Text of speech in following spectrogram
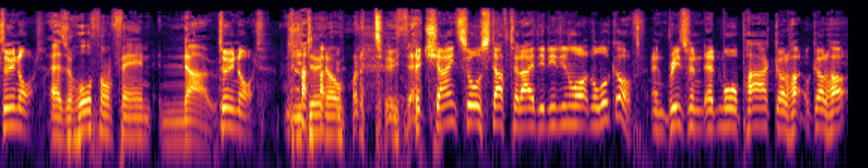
Do not. as a Hawthorn fan, no, Do not. you do not want to do that. The chainsaw stuff today that he didn't like the look of, and Brisbane at Moore Park got got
